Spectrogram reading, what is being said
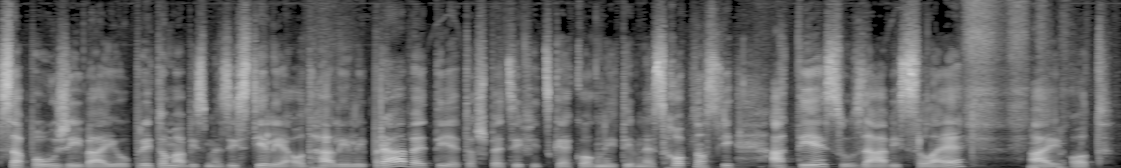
sa používajú pri tom, aby sme zistili a odhalili práve tieto špecifické kognitívne schopnosti a tie sú závislé aj od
